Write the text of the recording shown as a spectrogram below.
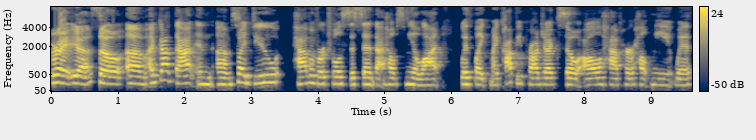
Right. Yeah. So um, I've got that, and um, so I do have a virtual assistant that helps me a lot with like my copy project. So I'll have her help me with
